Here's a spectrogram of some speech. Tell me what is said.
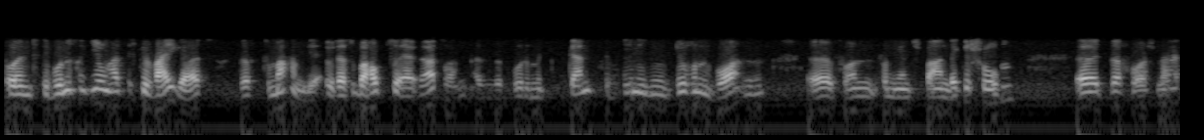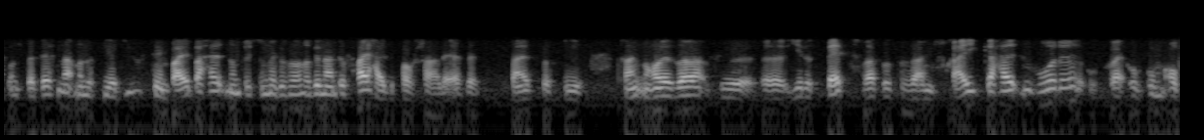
Und die Bundesregierung hat sich geweigert, das zu machen, das überhaupt zu erörtern. Also das wurde mit ganz wenigen dürren Worten äh, von, von Jens Spahn weggeschoben, äh, dieser Vorschlag. Und stattdessen hat man das DRG-System beibehalten und durch so eine sogenannte Freihaltepauschale ersetzt. Das heißt, dass die Krankenhäuser für äh, jedes Bett, was sozusagen frei gehalten wurde, um auf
